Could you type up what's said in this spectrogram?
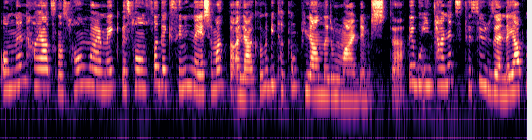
onların hayatına son vermek ve sonsuza dek seninle yaşamakla alakalı bir takım planlarım var demişti. Ve bu internet sitesi üzerinde yapmış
